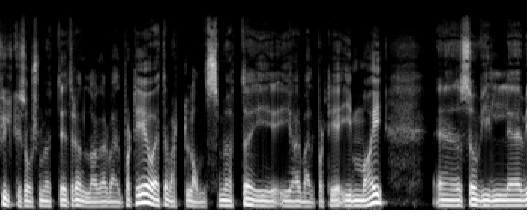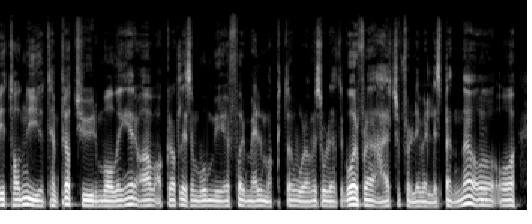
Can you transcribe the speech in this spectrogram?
fylkesårsmøte i Trøndelag Arbeiderparti, og etter hvert landsmøte i, i Arbeiderpartiet i mai, eh, så vil eh, vi ta nye temperaturmålinger av akkurat liksom hvor mye formell makt og hvordan vi tror dette går, for det er selvfølgelig veldig spennende. og, og?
